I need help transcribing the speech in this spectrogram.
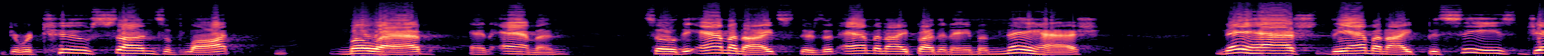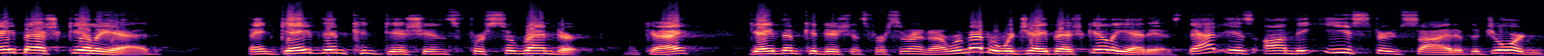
There were two sons of Lot, Moab and Ammon. So the Ammonites, there's an Ammonite by the name of Nahash. Nahash, the Ammonite, besieged Jabesh Gilead and gave them conditions for surrender. Okay? Gave them conditions for surrender. Now remember where Jabesh Gilead is. That is on the eastern side of the Jordan.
